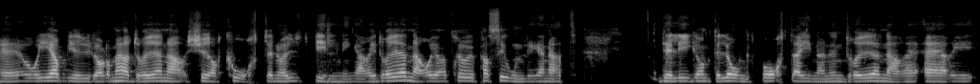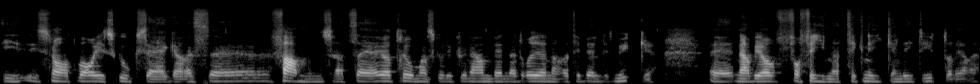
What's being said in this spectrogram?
Eh, och erbjuder de här drönarkörkorten och utbildningar i drönare och jag tror personligen att det ligger inte långt borta innan en drönare är i, i, i snart varje skogsägares eh, famn så att säga. Jag tror man skulle kunna använda drönare till väldigt mycket eh, när vi har förfinat tekniken lite ytterligare.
